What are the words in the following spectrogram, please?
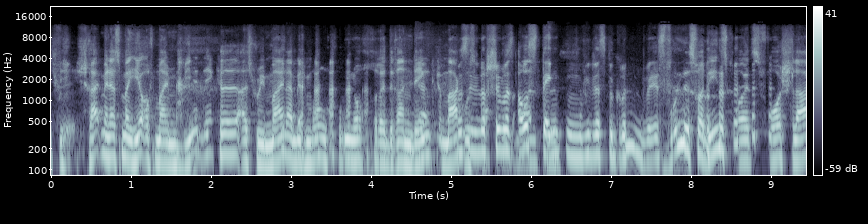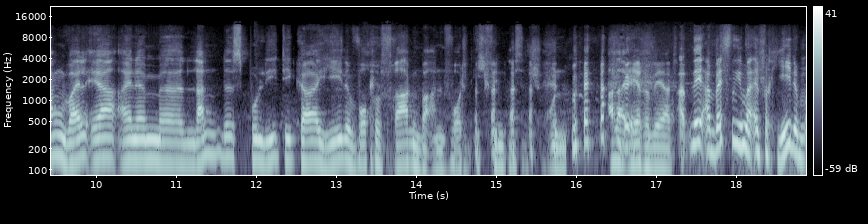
ich, ich schreibe mir das mal hier auf meinen Bierdeckel als Reminder, damit ich morgen früh noch äh, dran denke. Ja, Markus musst du dir noch schön was ausdenken, wie du das begründen willst. Bundesverdienstkreuz vorschlagen, weil er einem äh, Landespolitiker jede Woche Fragen beantwortet. Ich finde, das ist schon aller Ehre wert. Nee, am besten gehen wir einfach jedem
